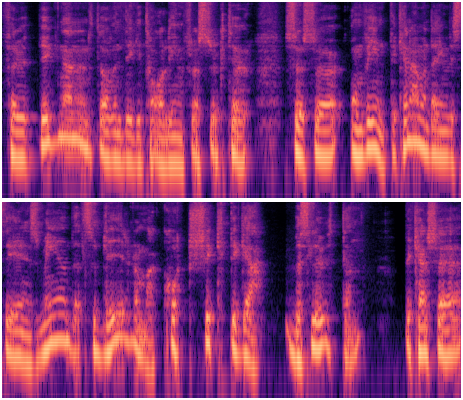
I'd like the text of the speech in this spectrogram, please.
för utbyggnaden av en digital infrastruktur, så, så om vi inte kan använda investeringsmedel så blir det de här kortsiktiga besluten det kanske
